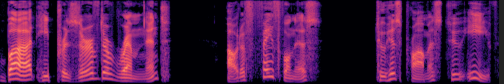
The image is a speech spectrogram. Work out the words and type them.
but he preserved a remnant out of faithfulness to his promise to Eve.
